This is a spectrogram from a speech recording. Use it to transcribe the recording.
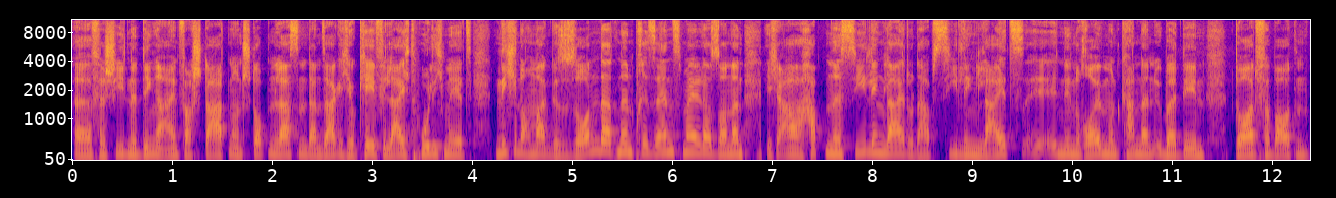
äh, verschiedene Dinge einfach starten und stoppen lassen. Dann sage ich, okay, vielleicht hole ich mir jetzt nicht nochmal gesondert einen Präsenzmelder, sondern ich ah, habe eine Ceiling Light oder habe Ceiling Lights in den Räumen und kann dann über den dort verbauten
